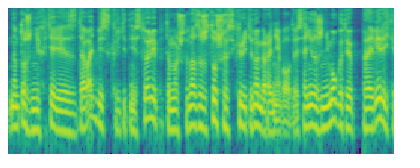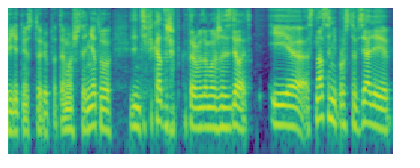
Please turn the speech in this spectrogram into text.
нам тоже не хотели сдавать без кредитной истории, потому что у нас даже social security номера не было. То есть они даже не могут ее проверить, кредитную историю, потому что нету идентификатора, по которому это можно сделать. И с нас они просто взяли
